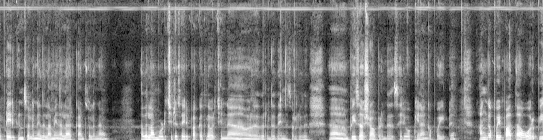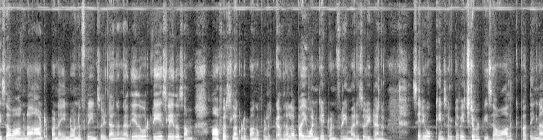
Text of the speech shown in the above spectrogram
எப்படி இருக்குதுன்னு சொல்லுங்கள் இதெல்லாமே நல்லா இருக்கான்னு சொல்லுங்கள் அதெல்லாம் முடிச்சுட்டு சரி பக்கத்தில் ஒரு சின்ன ஒரு இது இருந்தது என்ன சொல்கிறது பீஸா ஷாப் இருந்தது. சரி ஓகே நான் அங்கே போயிட்டு அங்கே போய் பார்த்தா ஒரு பீஸா வாங்கினா ஆர்டர் பண்ணால் இன்னொன்று ஃப்ரீன்னு சொல்லிட்டாங்கங்க. அது ஏதோ ஒரு டேஸில் ஏதோ சம் ஆஃபர்ஸ்லாம் கொடுப்பாங்க போல இருக்குது அதனால் buy one get one free மாதிரி சொல்லிட்டாங்க. சரி ஓகேன்னு சொல்லிட்டு வெஜிடபிள் பீஸாவும் அதுக்கு பார்த்தீங்கன்னா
